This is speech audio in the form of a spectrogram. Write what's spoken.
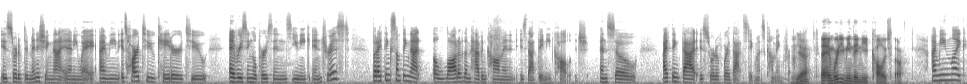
is sort of diminishing that in any way. I mean, it's hard to cater to every single person's unique interest. But I think something that a lot of them have in common is that they need college. And so I think that is sort of where that stigma is coming from. Yeah. And where do you mean they need college though? I mean, like,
